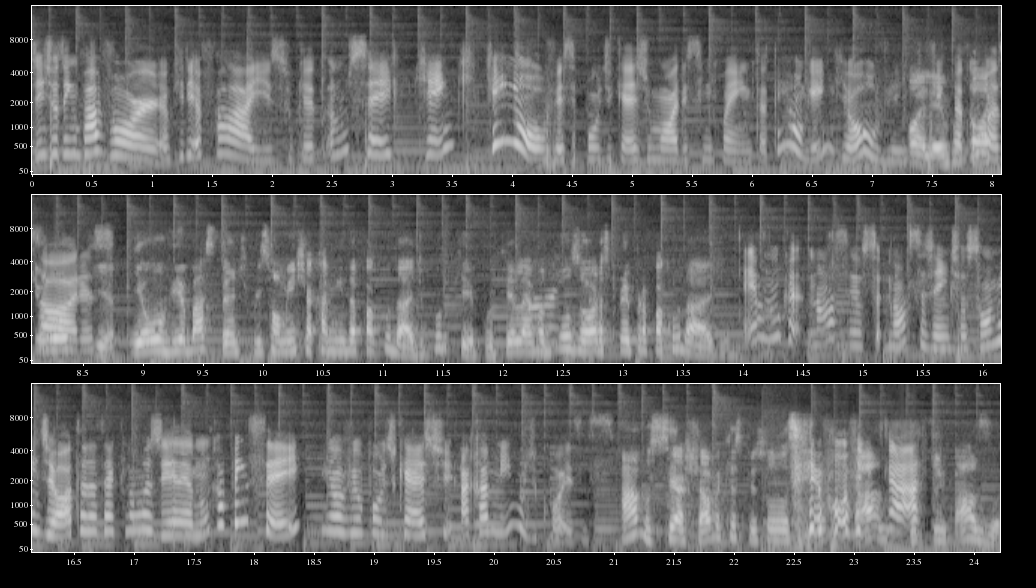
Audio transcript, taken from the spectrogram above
Gente, eu tenho pavor. Eu queria falar isso, porque eu não sei quem, quem ouve esse podcast de uma hora e cinquenta. Tem alguém que ouve? Olha, eu Fica vou falar duas que eu horas. ouvia. E eu ouvia bastante, principalmente a caminho da faculdade. Por quê? Porque leva Ai. duas horas pra ir pra faculdade. Eu nunca. Nossa, eu nossa, gente, eu sou uma idiota da tecnologia. Eu nunca pensei em ouvir o podcast a caminho de coisas. Ah, você achava que as pessoas Eu ouvi em casa. em casa?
